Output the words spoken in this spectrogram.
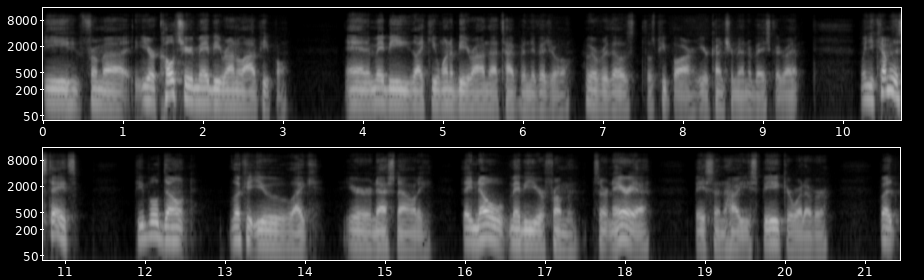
be from a your culture may be around a lot of people, and it may be like you want to be around that type of individual, whoever those those people are, your countrymen are basically right. When you come to the states, people don't look at you like your nationality. They know maybe you're from a certain area based on how you speak or whatever, but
